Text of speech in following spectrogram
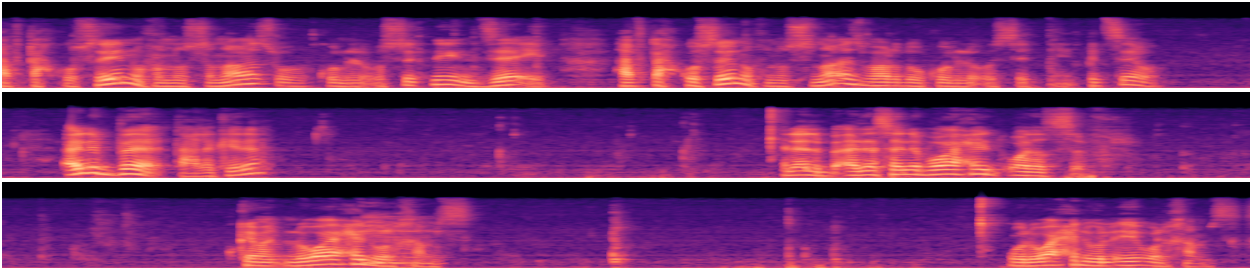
هفتح قوسين وفي النص ناقص وكل أس اتنين. زائد هفتح قوسين وفي النص ناقص برضو وكل أس اتنين. بتساوي. ألف باء. تعالى كده. الألف باء ده سالب واحد وده الصفر وكمان الواحد والخمسة. والواحد والإيه والخمسه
